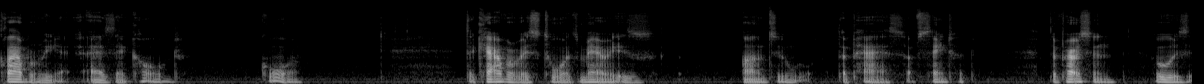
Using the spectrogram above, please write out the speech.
cavalry as their code, core. The cavalry towards Mary is onto the path of sainthood. The person who is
